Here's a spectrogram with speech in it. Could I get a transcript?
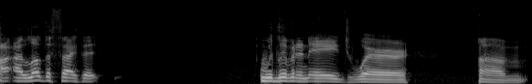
I, I love the fact that we live in an age where, um,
